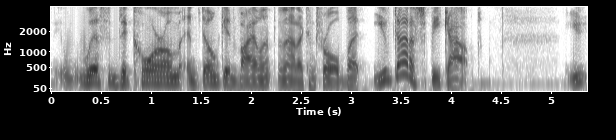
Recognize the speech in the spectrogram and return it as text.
with decorum and don't get violent and out of control, but you've got to speak out. You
